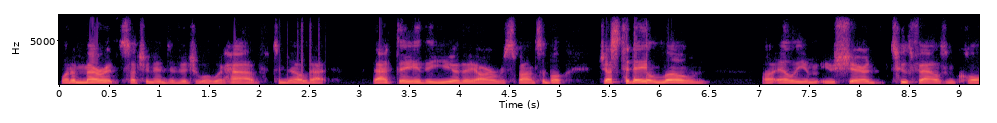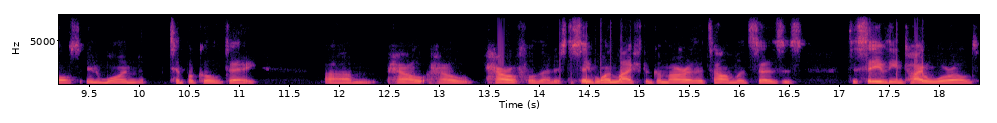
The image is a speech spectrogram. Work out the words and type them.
what a merit such an individual would have to know that that day of the year they are responsible. Just today alone, uh, Eli, you shared 2,000 calls in one typical day. Um, how how powerful that is to save one life. The Gemara, the Talmud says, is to save the entire world.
